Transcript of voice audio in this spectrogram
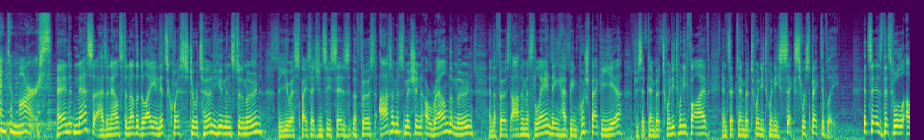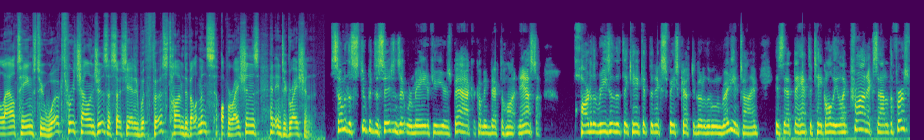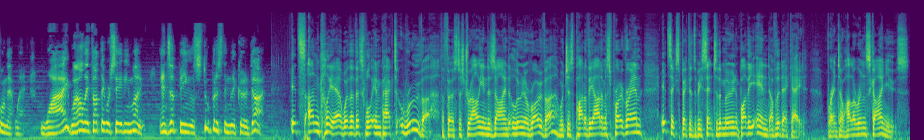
and to Mars. And NASA has announced another delay in its quest to return humans to the moon. The US Space Agency says the first Artemis mission around the moon and the first Artemis landing have been pushed back a year to September 2025 and September 2026, respectively. It says this will allow teams to work through challenges associated with first time developments, operations, and integration. Some of the stupid decisions that were made a few years back are coming back to haunt NASA part of the reason that they can't get the next spacecraft to go to the moon ready in time is that they have to take all the electronics out of the first one that went. Why? Well, they thought they were saving money. Ends up being the stupidest thing they could have done. It's unclear whether this will impact Rover, the first Australian designed lunar rover, which is part of the Artemis program. It's expected to be sent to the moon by the end of the decade. Brent O'Halloran, Sky News.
